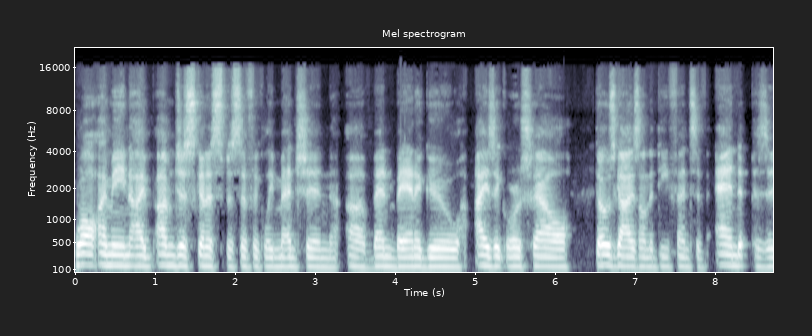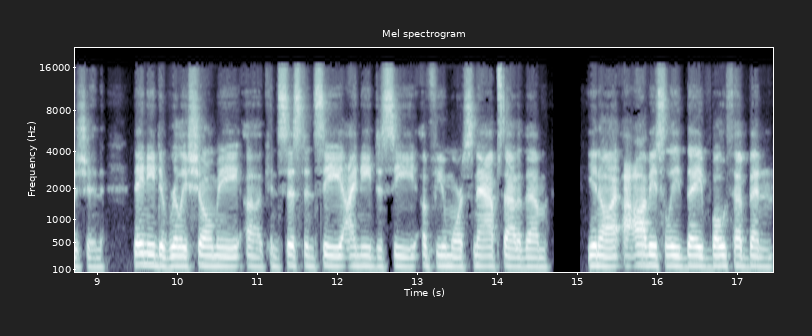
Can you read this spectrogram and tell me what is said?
Well, I mean, I, I'm just going to specifically mention uh, Ben Banogu, Isaac Rochell, those guys on the defensive end position. They need to really show me uh, consistency. I need to see a few more snaps out of them. You know, I, I, obviously they both have been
